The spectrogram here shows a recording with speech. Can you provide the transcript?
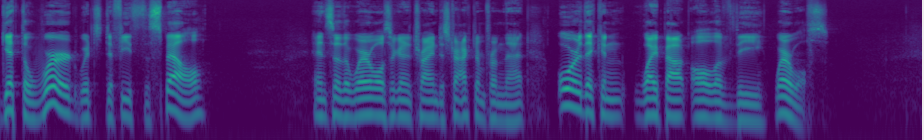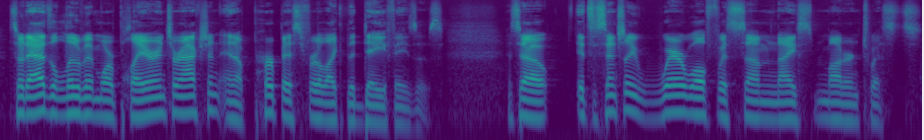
get the word, which defeats the spell, and so the werewolves are going to try and distract them from that, or they can wipe out all of the werewolves. So it adds a little bit more player interaction and a purpose for like the day phases. So it's essentially werewolf with some nice modern twists.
